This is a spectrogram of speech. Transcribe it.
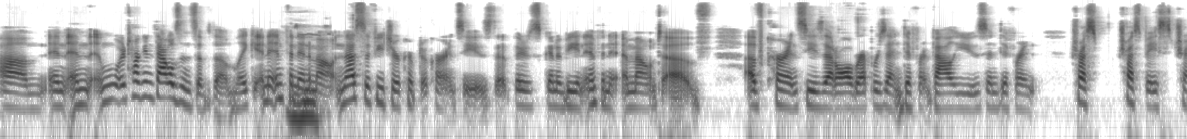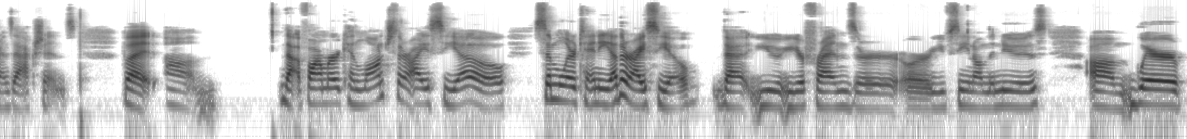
Um, and, and, and, we're talking thousands of them, like an infinite mm-hmm. amount. And that's the future of cryptocurrencies, that there's going to be an infinite amount of, of currencies that all represent different values and different trust, trust-based transactions but um, that farmer can launch their ICO similar to any other ICO that you your friends or or you've seen on the news, um, where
